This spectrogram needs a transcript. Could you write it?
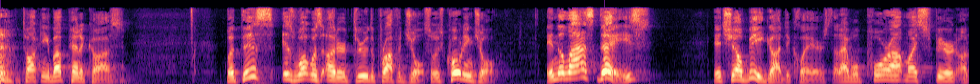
talking about Pentecost. But this is what was uttered through the prophet Joel. So he's quoting Joel. In the last days, it shall be, God declares, that I will pour out my spirit on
